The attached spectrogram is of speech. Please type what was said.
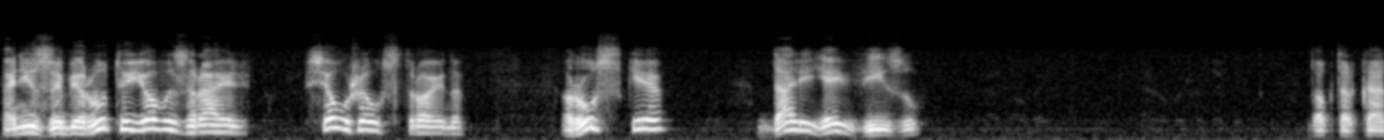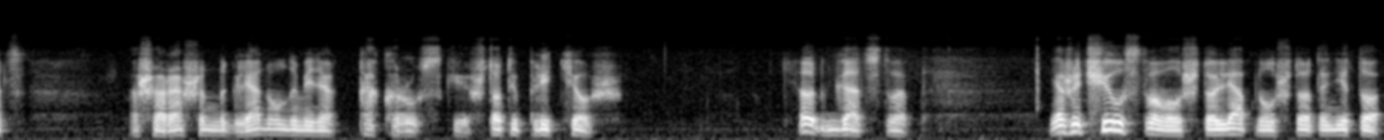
Они заберут ее в Израиль. Все уже устроено. Русские дали ей визу. Доктор Кац ошарашенно глянул на меня. «Как русские? Что ты плетешь?» От гадство! Я же чувствовал, что ляпнул что-то не то.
